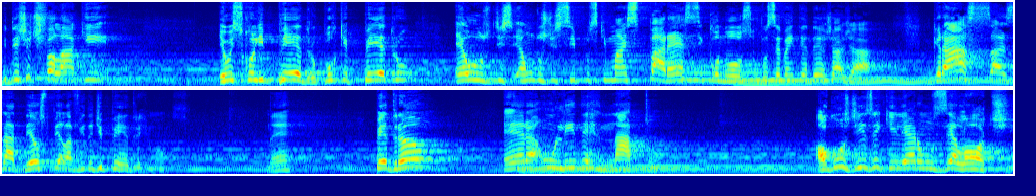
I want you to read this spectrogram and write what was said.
E deixa eu te falar que eu escolhi Pedro, porque Pedro é, é um dos discípulos que mais parece conosco, você vai entender já já. Graças a Deus pela vida de Pedro, irmãos. Né? Pedrão era um líder nato. Alguns dizem que ele era um zelote.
